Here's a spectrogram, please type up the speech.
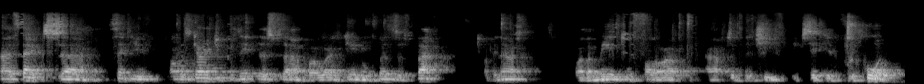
uh, thanks, uh, thank you. I was going to present this uh, by way of general business, but I've been asked by the mayor to follow up after the chief executive report.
